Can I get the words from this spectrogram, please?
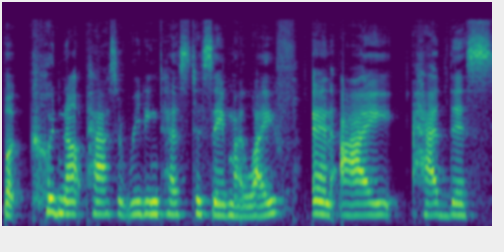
but could not pass a reading test to save my life, and I had this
